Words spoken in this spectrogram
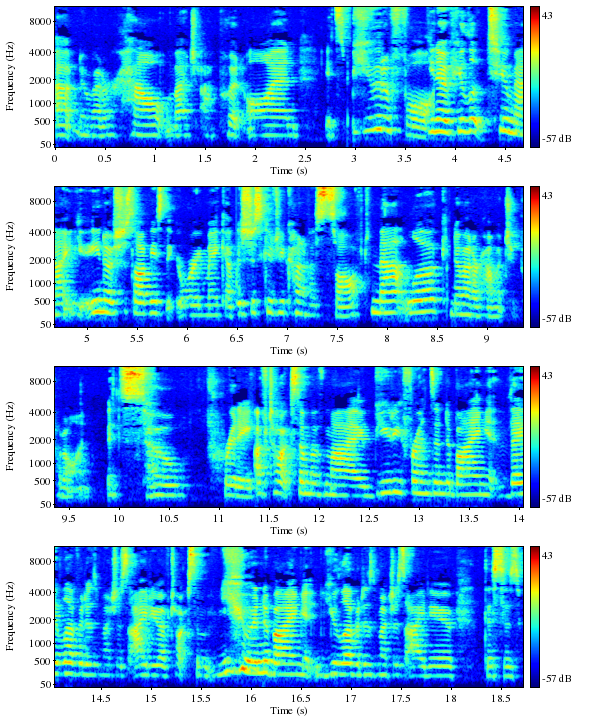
up no matter how much I put on. It's beautiful. You know, if you look too matte, you, you know, it's just obvious that you're wearing makeup. It just gives you kind of a soft matte look no matter how much you put on. It's so pretty. I've talked some of my beauty friends into buying it. They love it as much as I do. I've talked some of you into buying it. You love it as much as I do. This is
